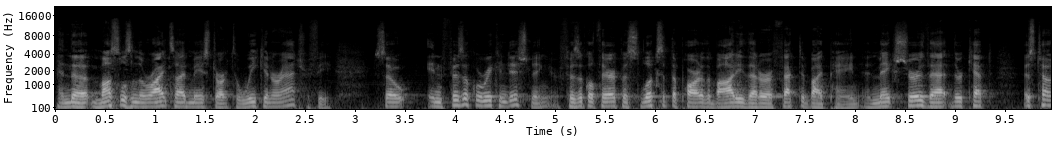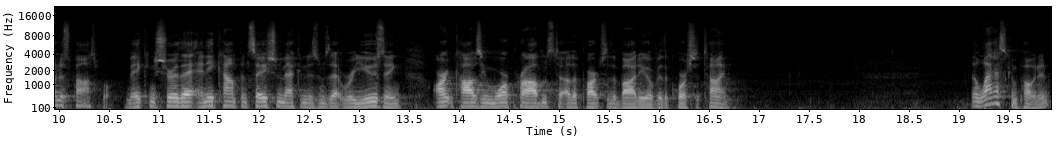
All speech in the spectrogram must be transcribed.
And the muscles on the right side may start to weaken or atrophy. So, in physical reconditioning, a physical therapist looks at the part of the body that are affected by pain and makes sure that they're kept as tone as possible, making sure that any compensation mechanisms that we're using aren't causing more problems to other parts of the body over the course of time. The last component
